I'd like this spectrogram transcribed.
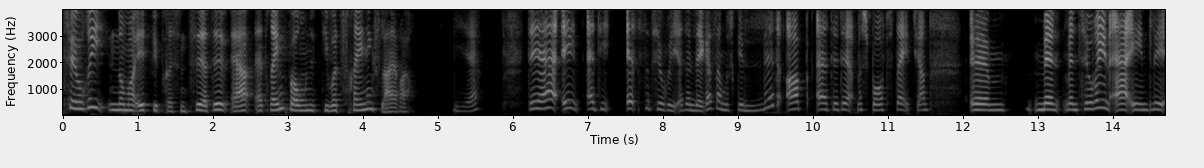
Teori nummer et, vi præsenterer, det er, at ringborgene, de var træningslejre. Ja, det er en af de ældste teorier. Den lægger sig måske lidt op af det der med sportsstadion. Øhm, men, men teorien er egentlig,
